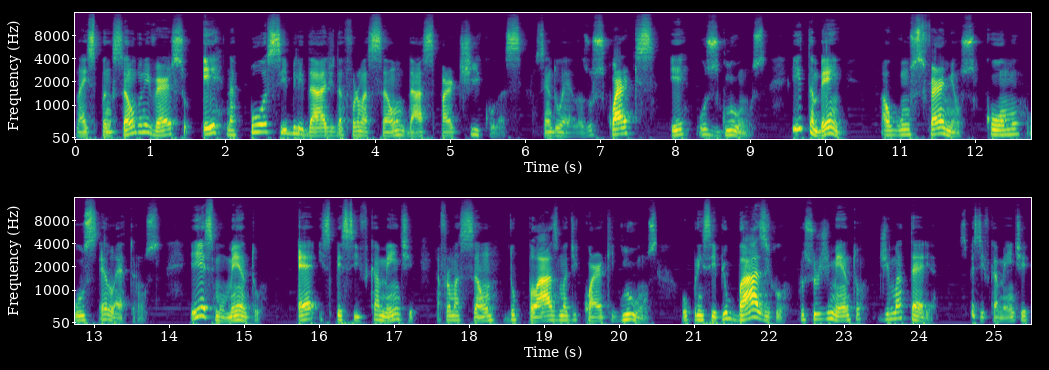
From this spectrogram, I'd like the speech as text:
na expansão do universo e na possibilidade da formação das partículas, sendo elas os quarks e os gluons, e também alguns férmions, como os elétrons. Esse momento é especificamente a formação do plasma de quark gluons, o princípio básico para o surgimento de matéria, especificamente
